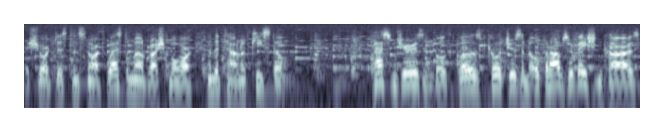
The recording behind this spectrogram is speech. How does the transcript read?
a short distance northwest of Mount Rushmore, and the town of Keystone. Passengers in both closed coaches and open observation cars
